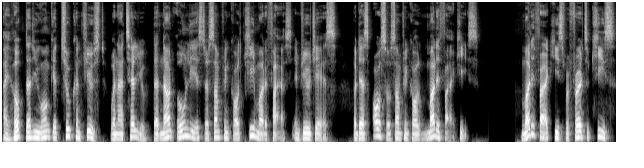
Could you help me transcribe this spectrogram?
I hope that you won't get too confused when I tell you that not only is there something called key modifiers in Vue.js, but there's also something called modifier keys. Modifier keys refer to keys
